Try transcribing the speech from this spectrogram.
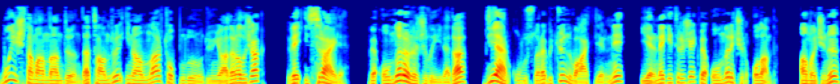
Bu iş tamamlandığında Tanrı inanlar topluluğunu dünyadan alacak ve İsrail'e ve onlar aracılığıyla da diğer uluslara bütün vaatlerini yerine getirecek ve onlar için olan amacını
